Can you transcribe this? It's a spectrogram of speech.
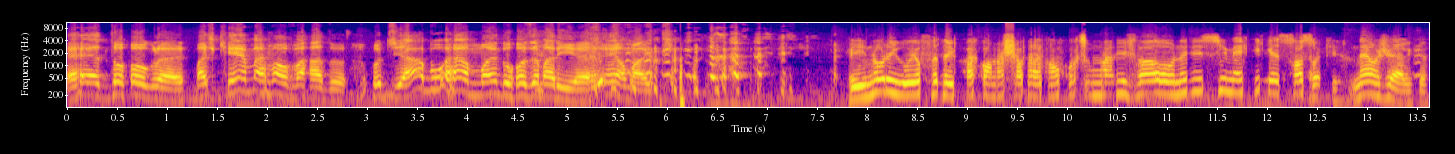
é Douglas. Mas quem é mais malvado? O diabo ou é a mãe do Rosemaria? Hein, Almighty? E no eu falei para com a chapa com o Marisval, né? Disse me que é só isso aqui, né, Angélica?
